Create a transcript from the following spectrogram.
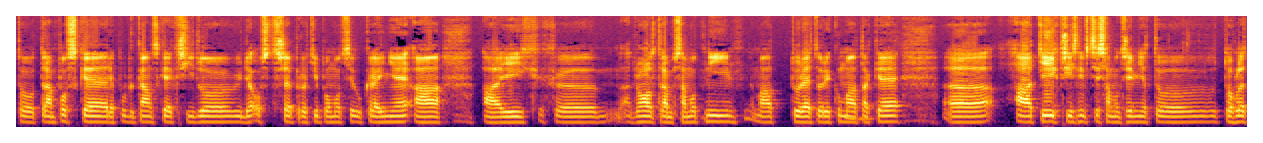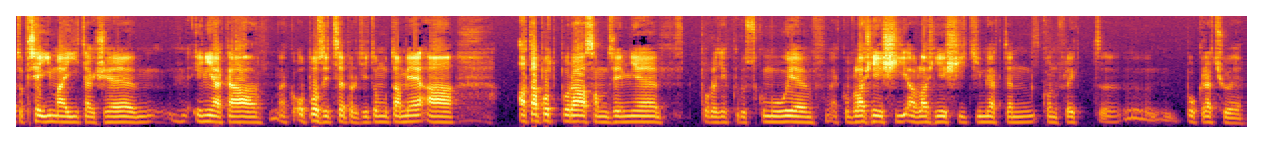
to trumpovské republikánské křídlo jde ostře proti pomoci Ukrajině a, a jejich, a Donald Trump samotný má tu retoriku, má také a ti jejich příznivci samozřejmě to, tohle to přejímají, takže i nějaká jako opozice proti tomu tam je a a ta podpora samozřejmě podle těch průzkumů je jako vlažnější a vlažnější tím, jak ten konflikt eh, pokračuje.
